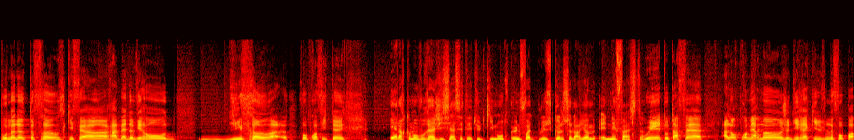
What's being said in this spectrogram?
pour 90 francs, ce qui fait un rabais d'environ 10 francs. faut profiter. Et alors, comment vous réagissez à cette étude qui montre une fois de plus que le solarium est néfaste? Oui, tout à fait. Alors, premièrement, je dirais qu'il ne faut pas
